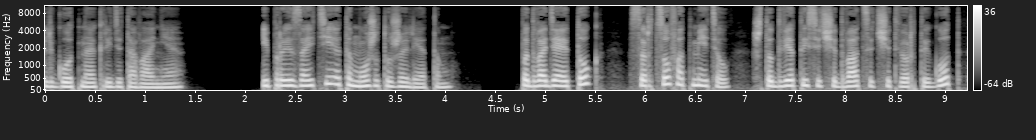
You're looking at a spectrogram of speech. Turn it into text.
льготное кредитование. И произойти это может уже летом. Подводя итог, Сырцов отметил, что 2024 год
